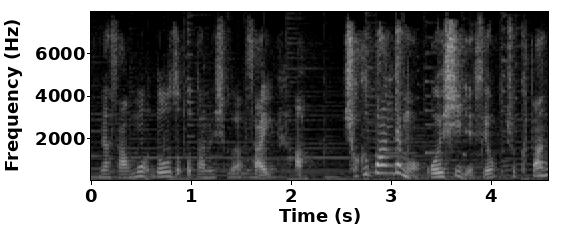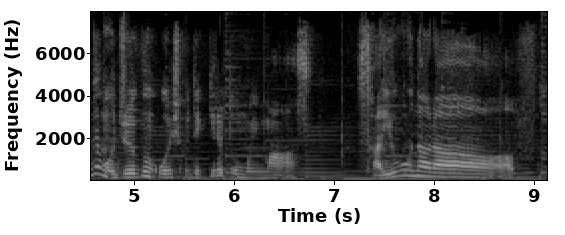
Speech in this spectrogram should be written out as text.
皆さんもどうぞお試しください。あ、食パンでも美味しいですよ。食パンでも十分美味しくできると思います。さようなら。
